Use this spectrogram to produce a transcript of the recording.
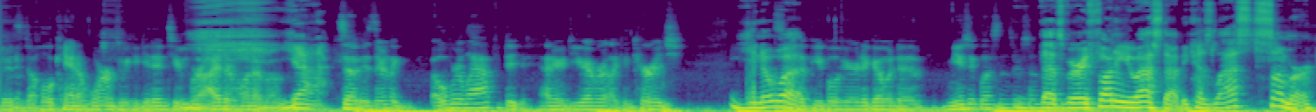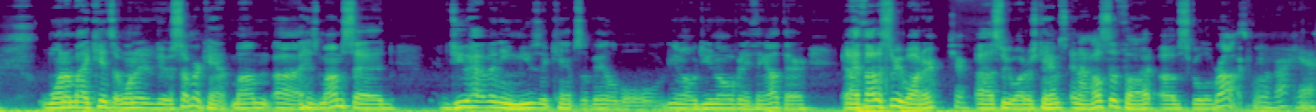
there's a whole can of worms we could get into for either one of them. Yeah, So, is there like overlap? Do, I mean, do you ever like encourage you know some of the what? people here to go into music lessons or something? That's very funny you asked that because last summer, one of my kids that wanted to do a summer camp, mom, uh, his mom said, "Do you have any music camps available? You know, do you know of anything out there?" And I thought of Sweetwater, Sure. uh, Sweetwater's camps, and I also thought of School of Rock. School of Rock, yeah.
